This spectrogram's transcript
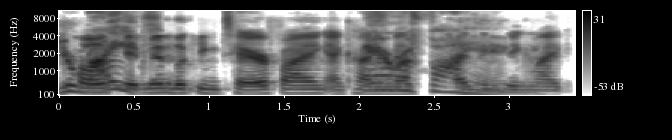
You're right. Kidman looking terrifying and kinda mesmerizing, being Terrifying. like,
